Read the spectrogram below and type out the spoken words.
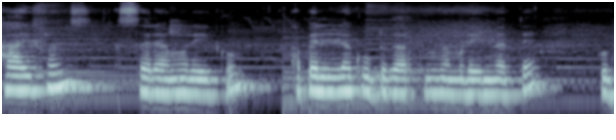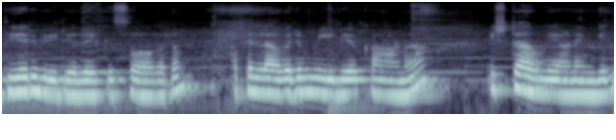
ഹായ് ഫ്രണ്ട്സ് അസ്സലാമലൈക്കും അപ്പോൾ എല്ലാ കൂട്ടുകാർക്കും നമ്മുടെ ഇന്നത്തെ പുതിയൊരു വീഡിയോയിലേക്ക് സ്വാഗതം. അപ്പോൾ എല്ലാവരും വീഡിയോ കാണുക. ഇഷ്ടമാവുകയാണെങ്കിൽ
